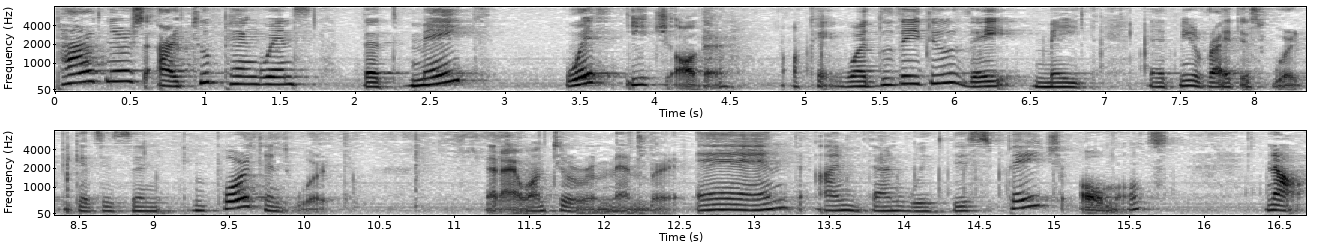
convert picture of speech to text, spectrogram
Partners are two penguins that mate with each other. Okay, what do they do? They mate. Let me write this word because it's an important word that I want to remember. And I'm done with this page almost. Now,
